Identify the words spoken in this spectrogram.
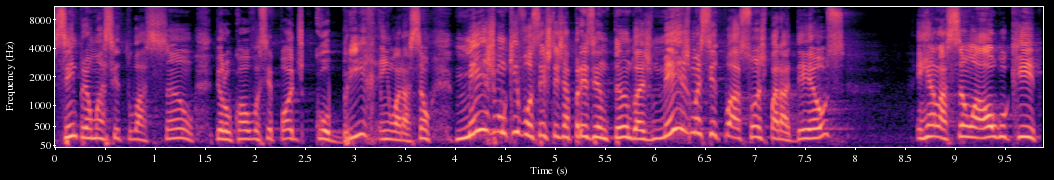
Sempre é uma situação pelo qual você pode cobrir em oração, mesmo que você esteja apresentando as mesmas situações para Deus, em relação a algo que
